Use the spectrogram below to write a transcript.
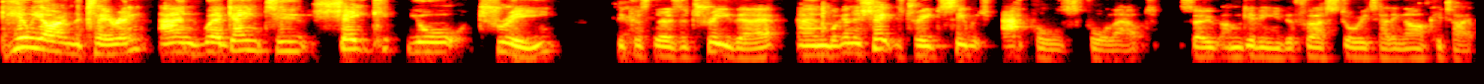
here we are in the clearing, and we're going to shake your tree because there's a tree there, and we're going to shake the tree to see which apples fall out. So I'm giving you the first storytelling archetype.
